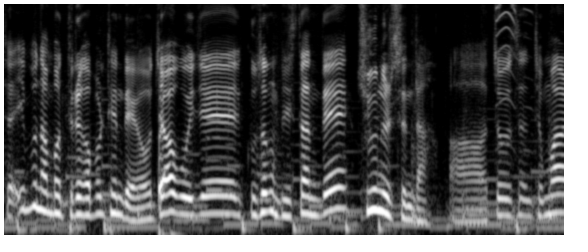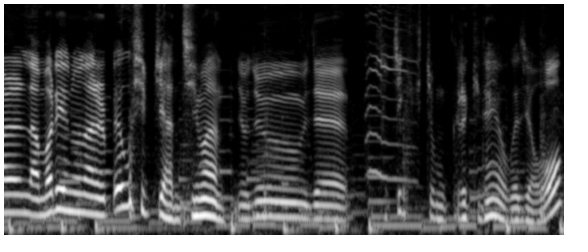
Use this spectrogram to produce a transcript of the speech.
자 이분 한번 들어가 볼 텐데요. 저하고 이제 구성은 비슷한데 준을 쓴다. 아저 정말 나마리의 누나를 빼고 싶지 않지만 요즘 이제 솔직히 좀 그렇긴 해요. 그죠?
